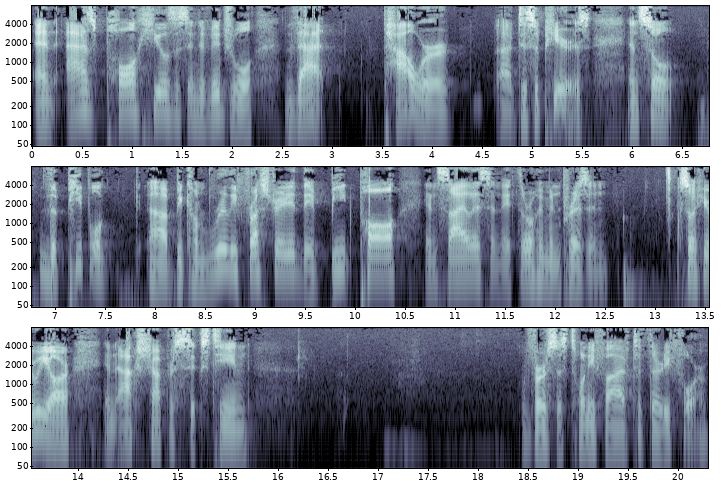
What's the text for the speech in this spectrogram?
And as Paul heals this individual, that power uh, disappears. And so the people uh, become really frustrated. They beat Paul and Silas and they throw him in prison. So here we are in Acts chapter 16, verses 25 to 34.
